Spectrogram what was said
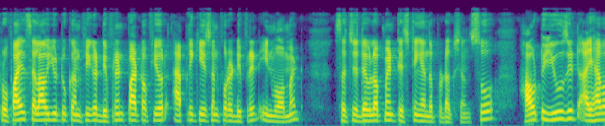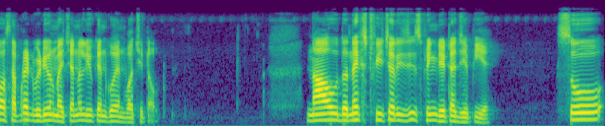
profiles allow you to configure different part of your application for a different environment such as development, testing and the production. So how to use it, I have a separate video on my channel. You can go and watch it out. Now the next feature is Spring Data JPA. So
